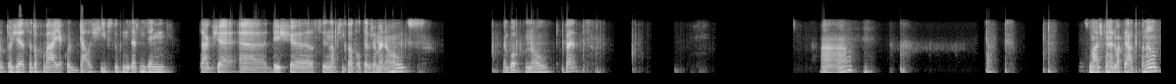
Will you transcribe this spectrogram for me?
protože se to chová jako další vstupní zařízení. Takže eh, když eh, si například otevřeme Notes nebo Notepad, a zmáčkneme dvakrát funnel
